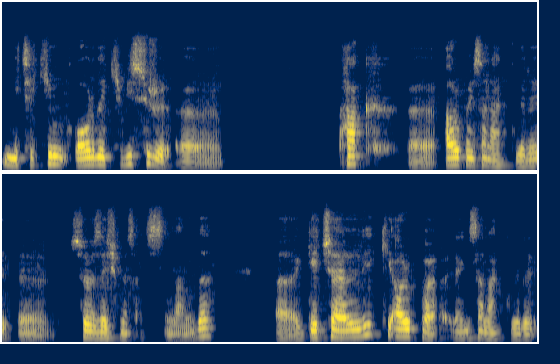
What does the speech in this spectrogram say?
nitekim oradaki bir sürü e, hak, e, Avrupa İnsan Hakları e, Sözleşmesi açısından da geçerli ki Avrupa İnsan Hakları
